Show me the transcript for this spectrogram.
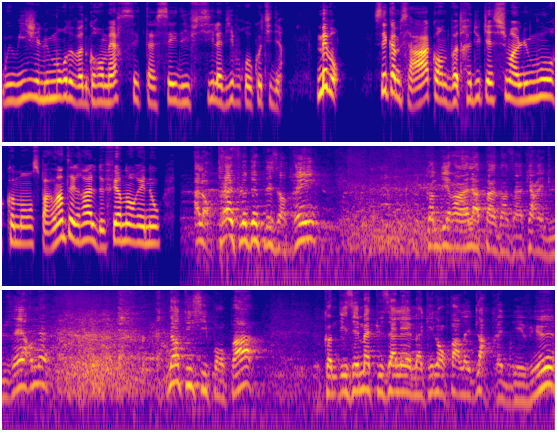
Oui, oui, j'ai l'humour de votre grand-mère, c'est assez difficile à vivre au quotidien. Mais bon, c'est comme ça, quand votre éducation à l'humour commence par l'intégrale de Fernand Reynaud. Alors, trèfle de plaisanterie, comme dira un lapin dans un carré de luzerne. N'anticipons pas, comme disait Mathusalem à qui l'on parlait de la retraite des vieux.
